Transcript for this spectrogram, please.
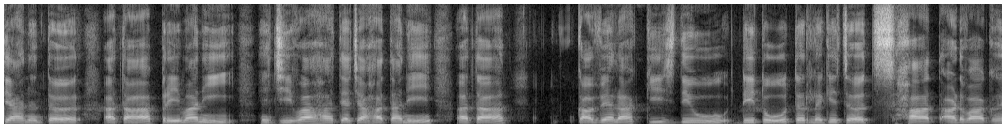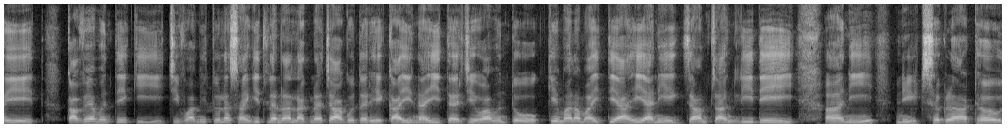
त्यानंतर आता प्रेमाने जेव्हा हा त्याच्या हाताने आता काव्याला कीज देऊ? देतो तर लगेचच. हात आडवा घेत. काव्या म्हणते की जेव्हा मी तुला सांगितलं ना लग्नाच्या अगोदर हे काही नाही तर जेव्हा म्हणतो ओके मला माहिती आहे आणि एक्झाम चांगली दे. आणि नीट सगळं आठव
